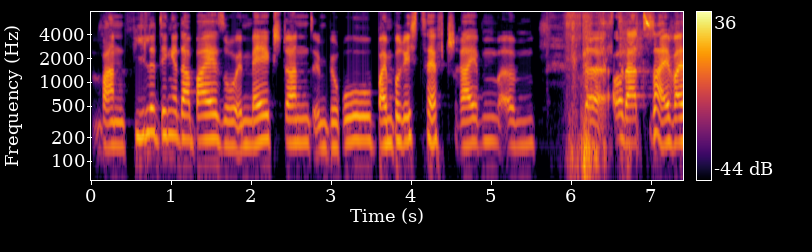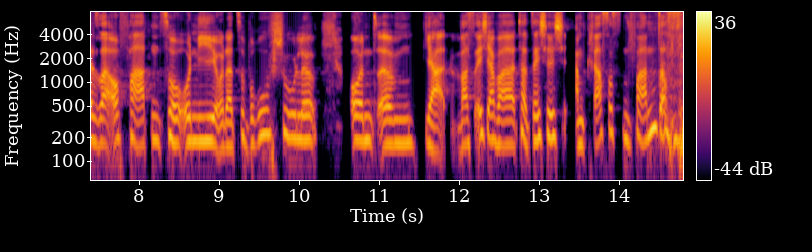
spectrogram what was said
waren viele Dinge dabei, so im Melkstand, im Büro, beim Berichtsheft schreiben ähm, äh, oder teilweise auch Fahrten zur Uni oder zur Berufsschule. Und ähm, ja, was ich aber tatsächlich am krassesten fand, dass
